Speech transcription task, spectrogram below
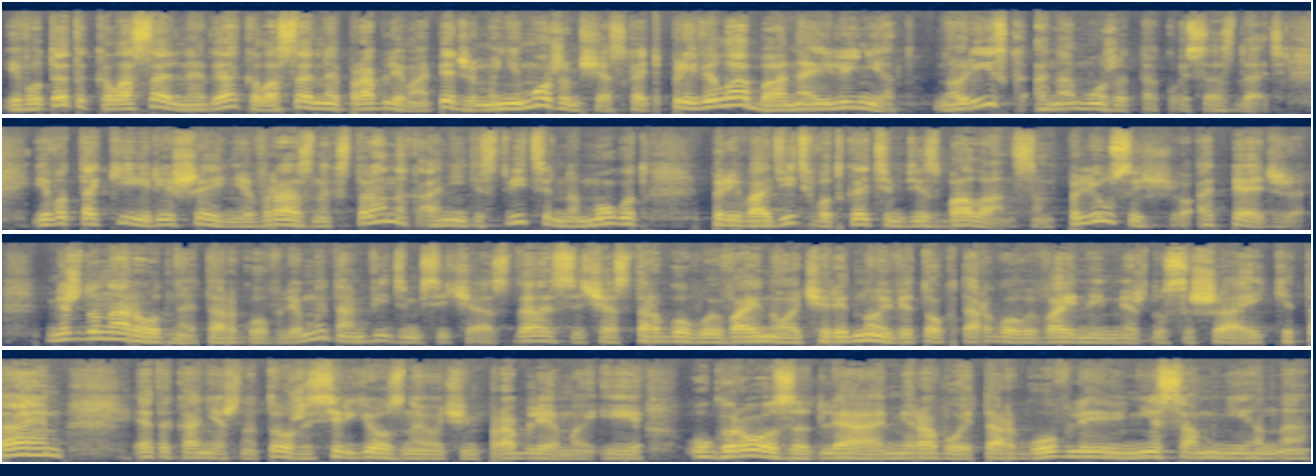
И вот это колоссальная, да, колоссальная проблема. Опять же, мы не можем сейчас сказать, привела бы она или нет, но риск она может такой создать. И вот такие решения в разных странах, они действительно могут приводить вот к этим дисбалансам. Плюс еще, опять же, международная торговля. Мы там видим сейчас, да, сейчас торговую войну, очередной виток торговой войны между США и Китаем. Это, конечно, тоже серьезная очень проблема и угроза для мировой торговли торговли, несомненно.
